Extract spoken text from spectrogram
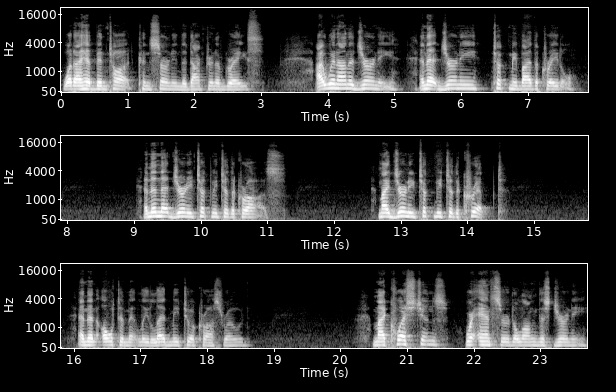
what I had been taught concerning the doctrine of grace. I went on a journey, and that journey took me by the cradle. And then that journey took me to the cross. My journey took me to the crypt, and then ultimately led me to a crossroad. My questions were answered along this journey.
